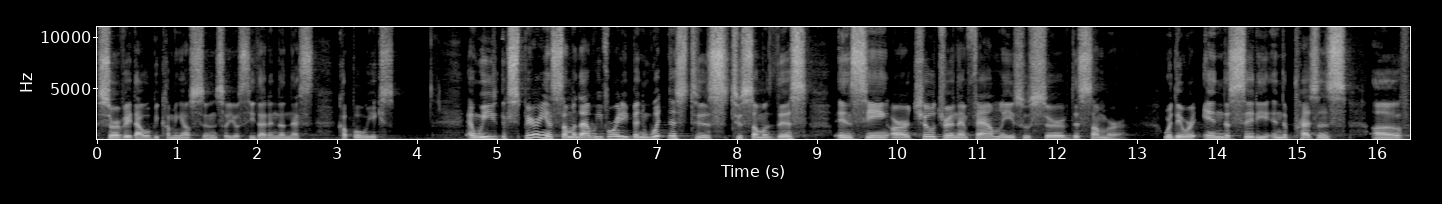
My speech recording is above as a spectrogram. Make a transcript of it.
survey that will be coming out soon. So you'll see that in the next couple weeks. And we experienced some of that. We've already been witness to, to some of this in seeing our children and families who served this summer, where they were in the city, in the presence of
